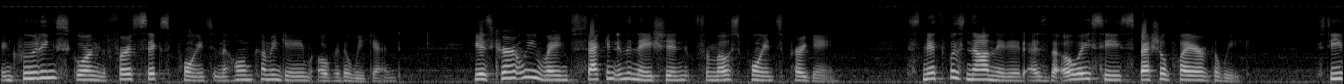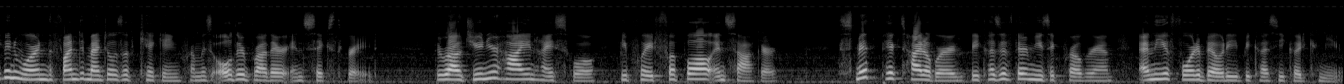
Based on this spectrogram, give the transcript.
including scoring the first six points in the homecoming game over the weekend. He is currently ranked second in the nation for most points per game. Smith was nominated as the OAC Special Player of the Week. Stephen learned the fundamentals of kicking from his older brother in sixth grade. Throughout junior high and high school, he played football and soccer. Smith picked Heidelberg because of their music program and the affordability because he could commute.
